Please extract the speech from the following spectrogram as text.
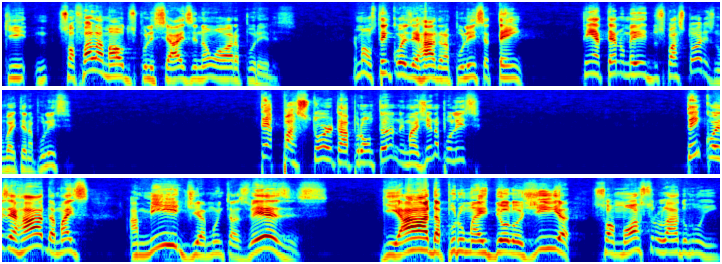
que só fala mal dos policiais e não ora por eles. Irmãos, tem coisa errada na polícia? Tem. Tem até no meio dos pastores, não vai ter na polícia? Até pastor está aprontando, imagina a polícia. Tem coisa errada, mas a mídia, muitas vezes, guiada por uma ideologia, só mostra o lado ruim.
